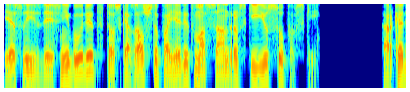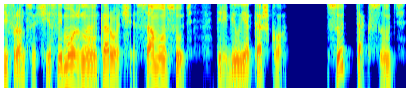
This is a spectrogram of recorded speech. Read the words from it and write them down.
Если и здесь не будет, то сказал, что поедет в Массандровский и Юсуповский. «Аркадий Францевич, если можно, короче, самую суть», — перебил я Кашко. «Суть так суть»,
